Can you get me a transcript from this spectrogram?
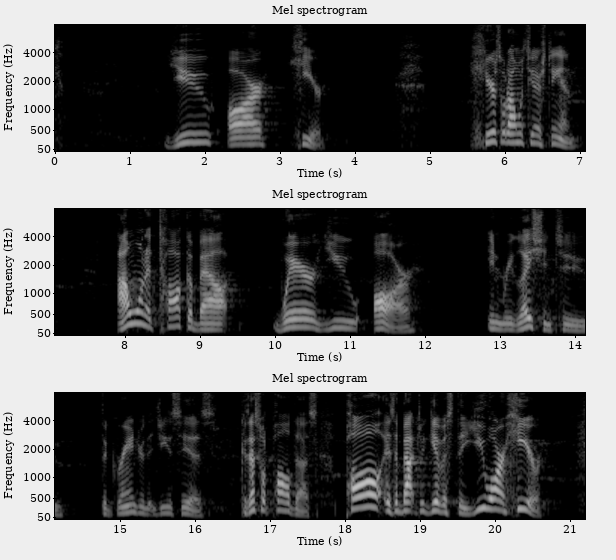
You are here. Here's what I want you to understand I want to talk about where you are in relation to the grandeur that Jesus is. Because that's what Paul does. Paul is about to give us the you are here.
